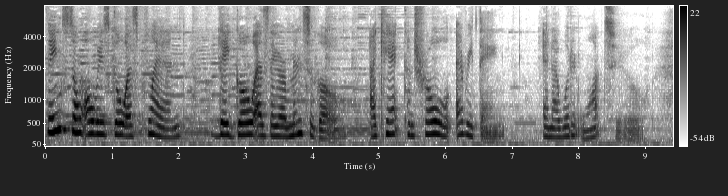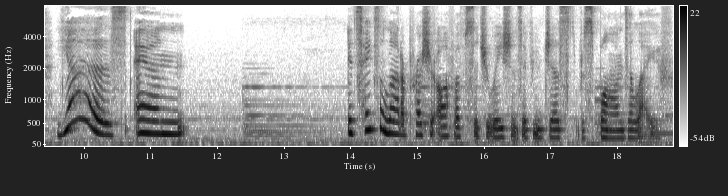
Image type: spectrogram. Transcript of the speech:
Things don't always go as planned, they go as they are meant to go. I can't control everything and I wouldn't want to. Yes, and it takes a lot of pressure off of situations if you just respond to life.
